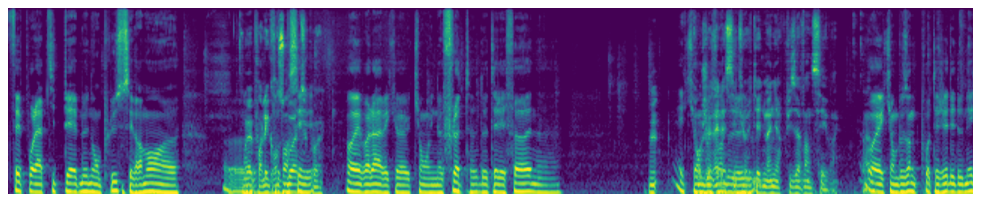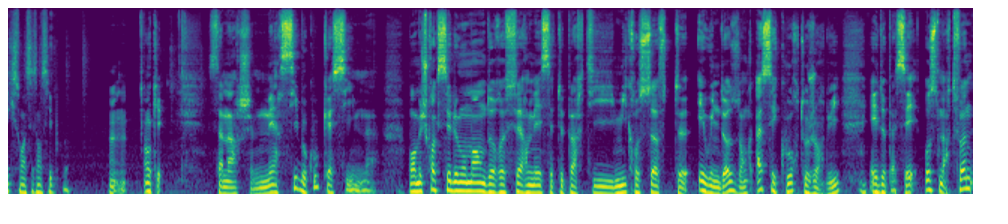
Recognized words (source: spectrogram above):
fait pour la petite PME non plus. C'est vraiment ouais, pour les grosses boîtes, quoi. Ouais, voilà, avec, euh, qui ont une flotte de téléphones. Euh, mm. Et qui ont gérer la sécurité de manière plus avancée, ouais. Ouais, qui ont besoin de protéger des données qui sont assez sensibles, quoi. Ok. Ça marche. Merci beaucoup, Cassim. Bon, mais je crois que c'est le moment de refermer cette partie Microsoft et Windows, donc assez courte aujourd'hui, et de passer aux smartphones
